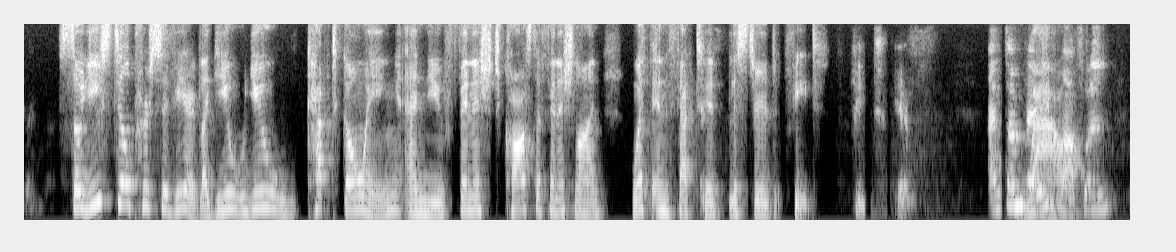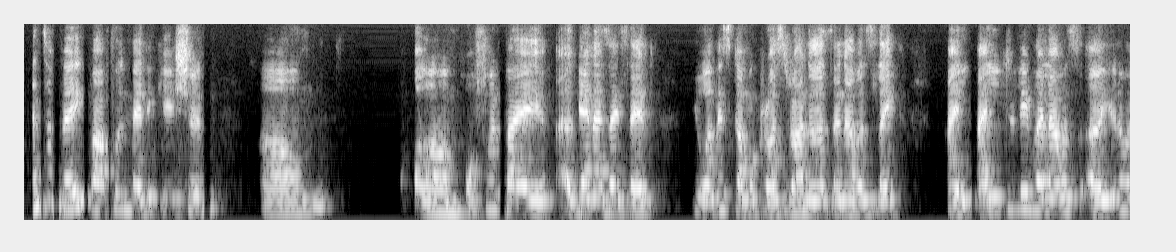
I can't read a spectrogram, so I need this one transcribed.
like that. So you still persevered, like you you kept going and you finished crossed the finish line with infected, Yes. blistered feet. feet yes and some very Wow. powerful and some very powerful medication um, um, offered by again as i said you always come across runners and i was like i, I literally when i was uh, you know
